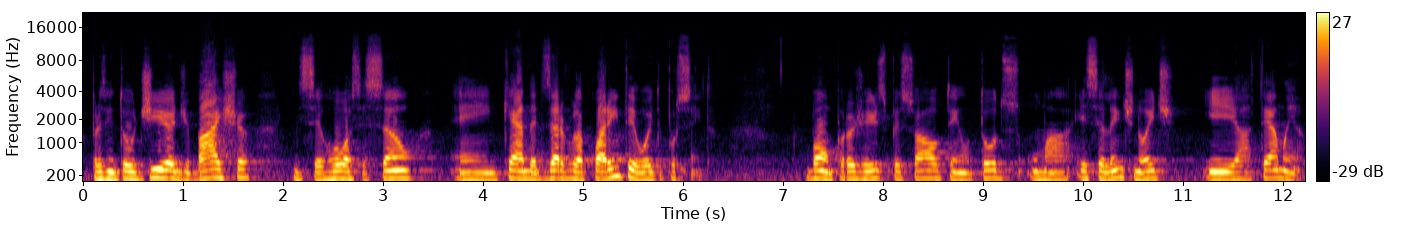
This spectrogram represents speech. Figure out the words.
apresentou dia de baixa, encerrou a sessão em queda de 0,48%. Bom, por hoje é isso, pessoal. Tenham todos uma excelente noite e até amanhã.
